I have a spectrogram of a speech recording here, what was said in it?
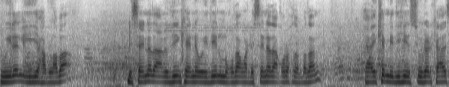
Wiilal iyo hablaba. Dhisaynada aanu idiin keenna way idiin muuqdaan waa dhisaynada quruxda badan. Ee ay ka mid yihiin suudharkaas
